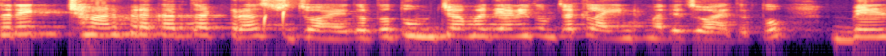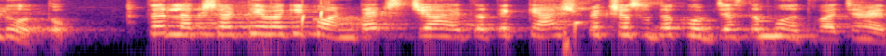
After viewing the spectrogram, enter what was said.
तर एक छान प्रकारचा ट्रस्ट जो आहे तर तो तुमच्यामध्ये आणि तुमच्या क्लायंटमध्ये जो आहे तर तो बिल्ड होतो. तर लक्षात ठेवा की कॉन्टॅक्ट जे आहेत तर ते कॅशपेक्षा सुद्धा खूप जास्त महत्त्वाचे आहेत.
